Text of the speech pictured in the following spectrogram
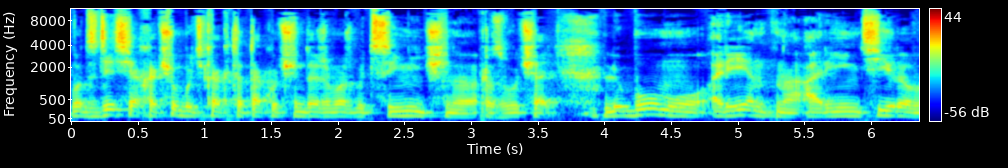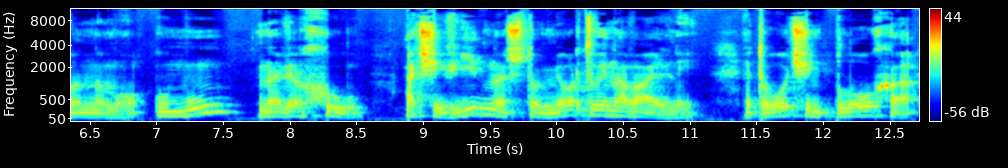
вот здесь я хочу быть как-то так очень даже, может быть, цинично прозвучать, любому рентно ориентированному уму наверху очевидно, что мертвый Навальный – это очень плохо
